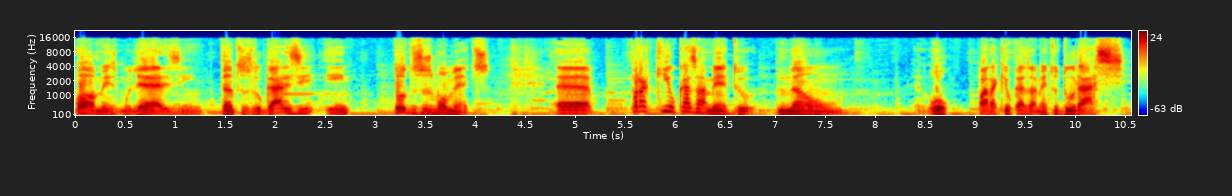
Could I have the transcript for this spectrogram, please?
homens, mulheres, em tantos lugares e, e em todos os momentos. É, para que o casamento não. ou para que o casamento durasse,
